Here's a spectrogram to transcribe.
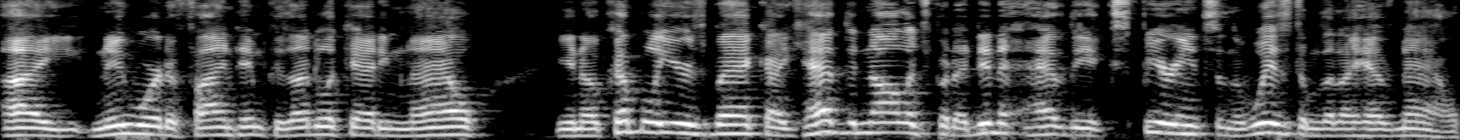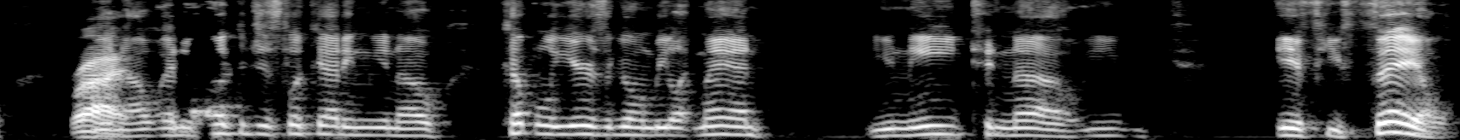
I knew where to find him because I'd look at him now. You know, a couple of years back, I had the knowledge, but I didn't have the experience and the wisdom that I have now. Right. You know, and if I could just look at him, you know, a couple of years ago and be like, man, you need to know you, if you fail,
